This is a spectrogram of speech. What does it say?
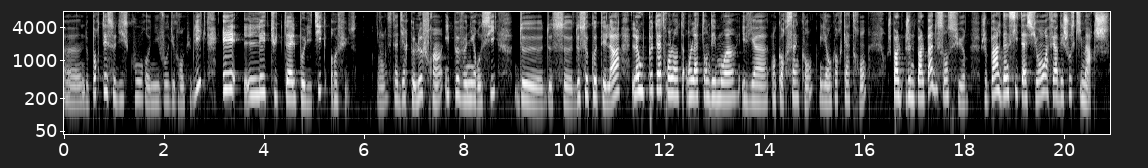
de porter ce discours au niveau du grand public et les tutelles politiques refusent. Hein, c'est-à-dire que le frein, il peut venir aussi de, ce, de ce côté-là, là où peut-être on l'attendait moins il y a encore cinq ans, il y a encore quatre ans. Je, parle, je ne parle pas de censure, je parle d'incitation à faire des choses qui marchent.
